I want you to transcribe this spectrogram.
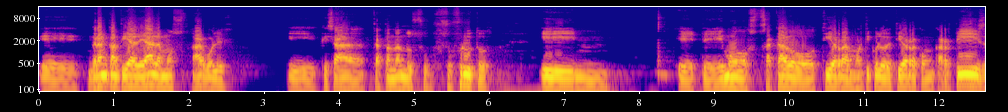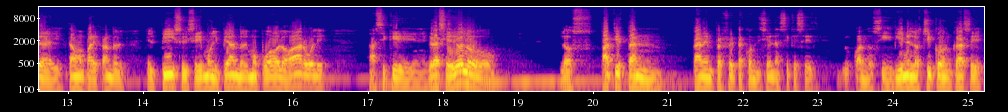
eh, gran cantidad de álamos, árboles y que ya, están dando sus frutos y este, hemos sacado tierra, montículo de tierra con cartilla y estamos aparejando el, piso y seguimos limpiando, hemos podado los árboles. Así que gracias a Dios los patios están, están en perfectas condiciones, así que se, cuando si vienen los chicos en clase,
